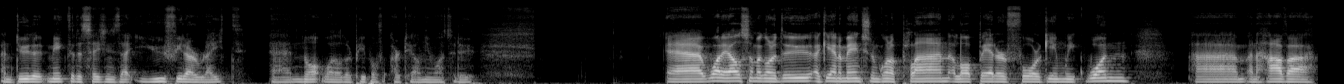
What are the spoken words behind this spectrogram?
and do the make the decisions that you feel are right and not what other people are telling you what to do uh, what else am I going to do? Again, I mentioned I'm going to plan a lot better for game week one um, and have a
